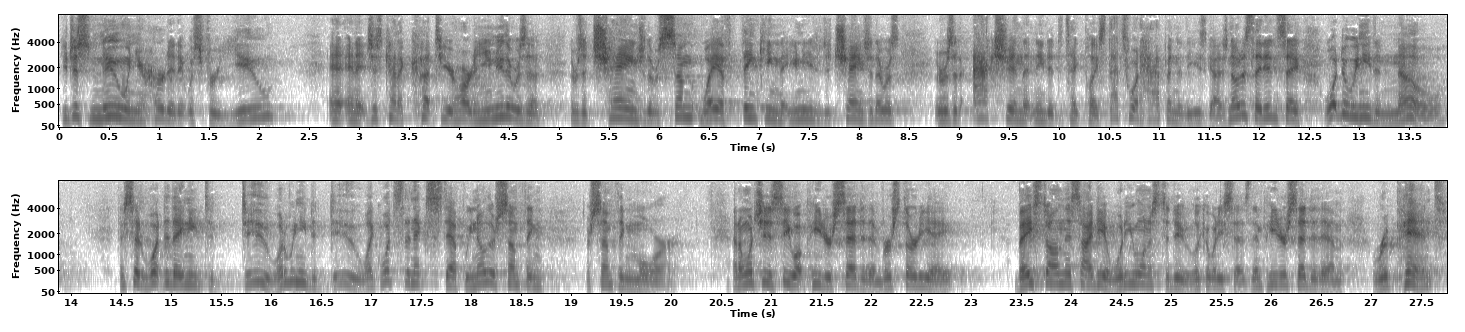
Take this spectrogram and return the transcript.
you just knew when you heard it, it was for you and, and it just kind of cut to your heart. And you knew there was, a, there was a change, there was some way of thinking that you needed to change, and there was, there was an action that needed to take place. That's what happened to these guys. Notice they didn't say, What do we need to know? They said, What do they need to do? What do we need to do? Like, what's the next step? We know there's something, there's something more. And I want you to see what Peter said to them. Verse 38. Based on this idea, what do you want us to do? Look at what he says. Then Peter said to them, Repent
